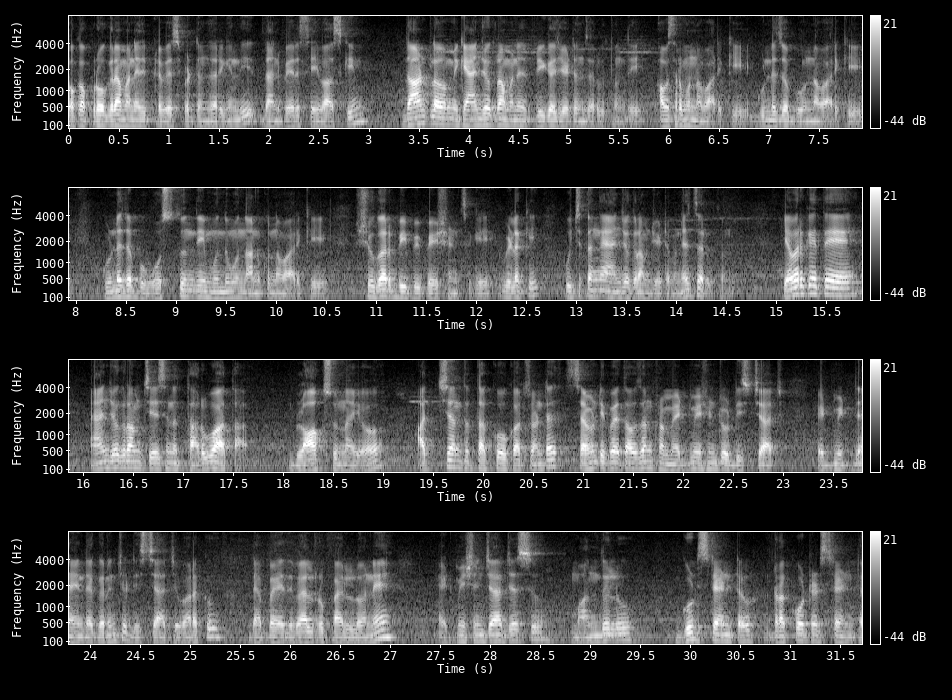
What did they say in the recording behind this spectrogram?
ఒక ప్రోగ్రామ్ అనేది ప్రవేశపెట్టడం జరిగింది. దాని పేరు సేవా స్కీమ్. దాంట్లో మీకు యాంజియోగ్రామ్ అనేది ఫ్రీగా చేయడం జరుగుతుంది. అవసరం ఉన్న వారికి గుండె జబ్బు ఉన్న వారికి గుండె జబ్బు వస్తుంది ముందు ముందు అనుకున్న వారికి షుగర్ బీపీ పేషెంట్స్కి వీళ్ళకి ఉచితంగా యాంజియోగ్రామ్ చేయడం అనేది జరుగుతుంది. ఎవరికైతే యాంజియోగ్రామ్ చేసిన తర్వాత బ్లాక్స్ ఉన్నాయో అత్యంత తక్కువ ఖర్చు అంటే seventy five thousand from admission to discharge. Admit అయిన దగ్గర నుంచి డిశ్చార్జ్ వరకు డెబ్బై ఐదు వేల రూపాయల్లోనే అడ్మిషన్ ఛార్జెస్ మందులు good stent drug coated stent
